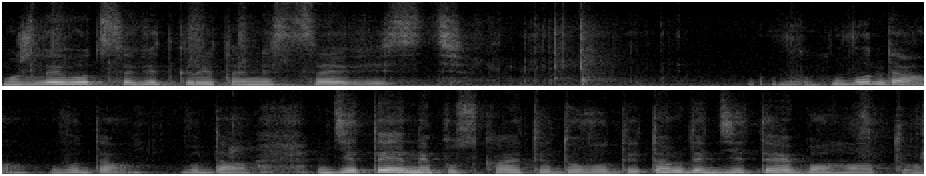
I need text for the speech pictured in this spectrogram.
можливо, це відкрита місцевість. Вода, вода, вода. Дітей не пускайте до води. Там, де дітей багато,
